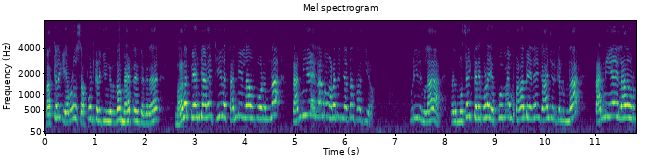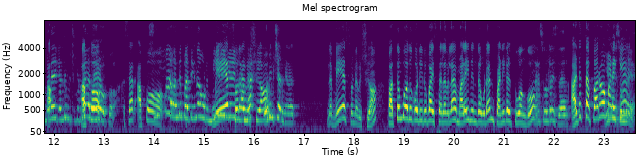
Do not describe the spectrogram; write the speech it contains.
மக்களுக்கு எவ்வளவு சப்போர்ட் கிடைக்குங்கிறது தான் மேட்டரே தவிர மழை பெஞ்சாலே கீழே தண்ணி இல்லாம போனோம்னா தண்ணியே இல்லாம மழை பெஞ்சாதான் சாத்தியம். புரியுதுங்களா? அது முசைக் தரை போல எப்பவுமே மழை பெய்யலையும் காஞ்சிருக்கணும்னா தண்ணியே இல்லாத ஒரு மழையை கண்டுபிடிச்சு கொடுத்தா சார் அப்போ சும்மா வந்து பாத்தீங்கன்னா ஒரு ஒரு நிமிஷம் இல்ல மேயர் சொன்ன விஷயம் பத்தொன்பது கோடி ரூபாய் செலவுல மழை நின்றவுடன் பணிகள் துவங்கும். நான் சொல்றேன் சார். அடுத்த பருவமழைக்கு.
